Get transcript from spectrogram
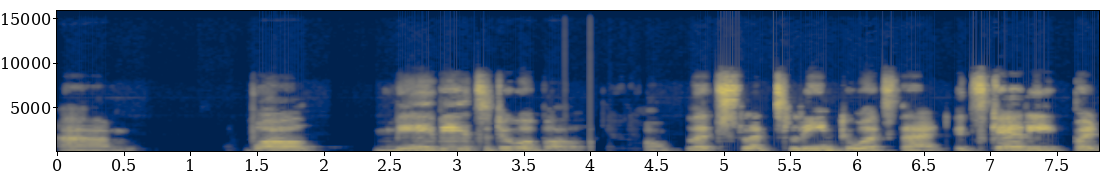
um well maybe it's doable let's let's lean towards that. It's scary but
